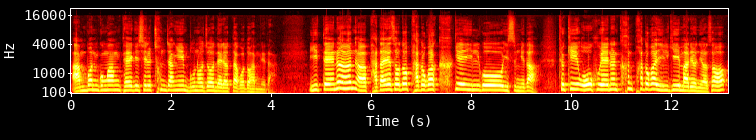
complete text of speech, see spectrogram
안본공항 대기실 천장이 무너져 내렸다고도 합니다. 이때는 어, 바다에서도 파도가 크게 일고 있습니다. 특히 오후에는 큰 파도가 일기 마련이어서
